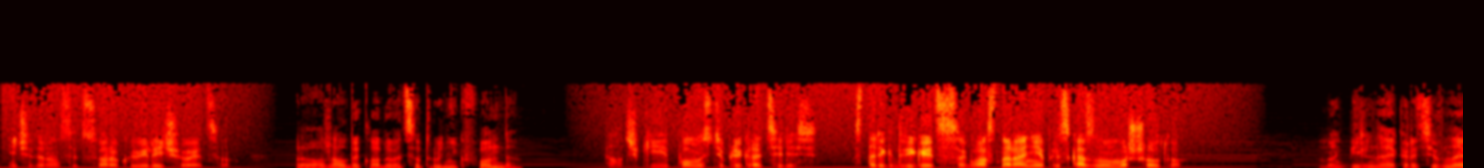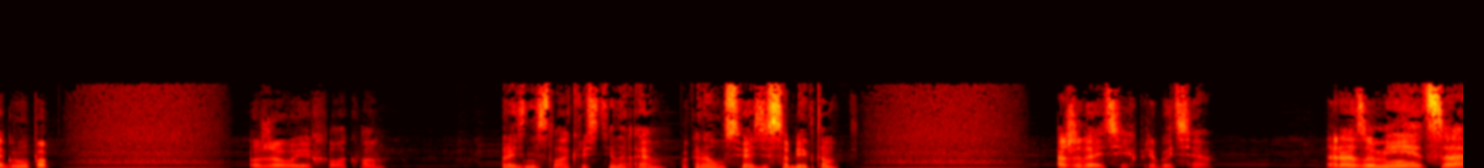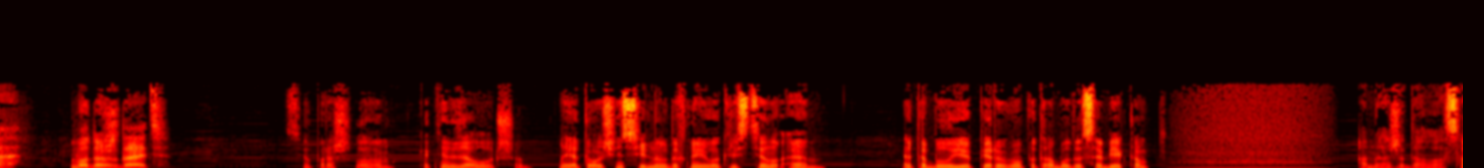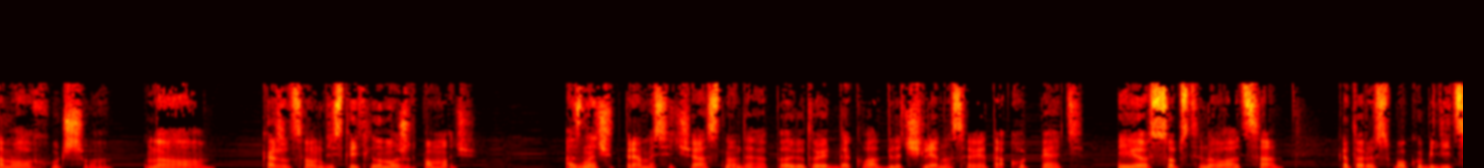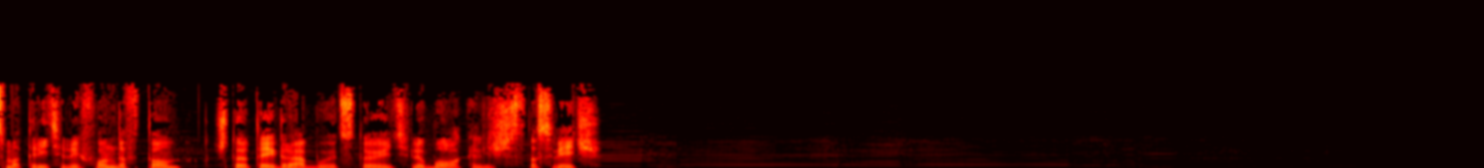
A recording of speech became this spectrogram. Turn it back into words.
и 14.40 увеличивается. Продолжал докладывать сотрудник фонда. Толчки полностью прекратились. Старик двигается согласно ранее предсказанному маршруту. Мобильная оперативная группа уже выехала к вам. Произнесла Кристина М. по каналу связи с объектом. Ожидайте их прибытия. «Разумеется. Буду ждать». Все прошло как нельзя лучше, и это очень сильно вдохновило Кристину М. Это был ее первый опыт работы с объектом. Она ожидала самого худшего, но, кажется, он действительно может помочь. А значит, прямо сейчас надо подготовить доклад для члена Совета О5, ее собственного отца, который смог убедить смотрителей фонда в том, что эта игра будет стоить любого количества свеч.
